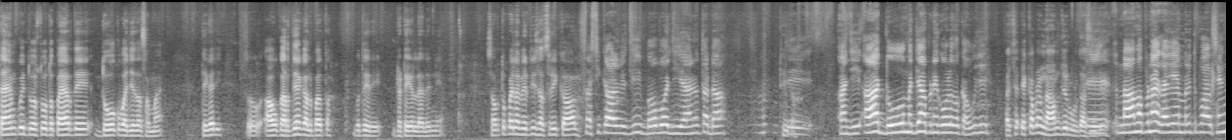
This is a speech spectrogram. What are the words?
ਟਾਈਮ ਕੋਈ ਦੋਸਤੋ ਦੁਪਹਿਰ ਦੇ 2 ਵਜੇ ਦਾ ਸਮਾਂ ਹੈ। ਠੀਕ ਹੈ ਜੀ? ਸੋ ਆਓ ਕਰਦੇ ਆਂ ਗੱਲਬਾਤ ਵਧੇਰੇ ਡਿਟੇਲ ਲੈ ਲੈਂਦੇ ਆ ਸਭ ਤੋਂ ਪਹਿਲਾਂ ਵੀਰ ਜੀ ਸਤਿ ਸ੍ਰੀ ਅਕਾਲ। ਸਤਿ ਸ਼੍ਰੀ ਅਕਾਲ ਵੀਰ ਜੀ ਬਹੁਤ ਬਹੁਤ ਜੀ ਆਇਆਂ ਨੂੰ ਤੁਹਾਡਾ। ਠੀਕ ਆ। ਤੇ ਹਾਂਜੀ ਆ ਦੋ ਮੱਝਾਂ ਆਪਣੇ ਕੋਲ ਵਿਕਾਊ ਜੀ। ਅੱਛਾ ਇੱਕ ਆਪਣਾ ਨਾਮ ਜ਼ਰੂਰ ਦੱਸ ਦਿਓ। ਤੇ ਨਾਮ ਆਪਣਾ ਹੈਗਾ ਜੀ ਅੰਮ੍ਰਿਤਪਾਲ ਸਿੰਘ।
